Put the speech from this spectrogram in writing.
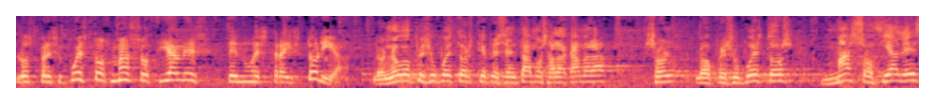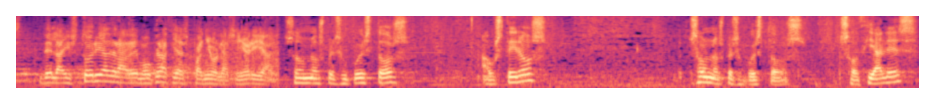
los presupuestos más sociales de nuestra historia. Los nuevos presupuestos que presentamos a la Cámara son los presupuestos más sociales de la historia de la democracia española, señorías. Son unos presupuestos austeros, son unos presupuestos sociales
